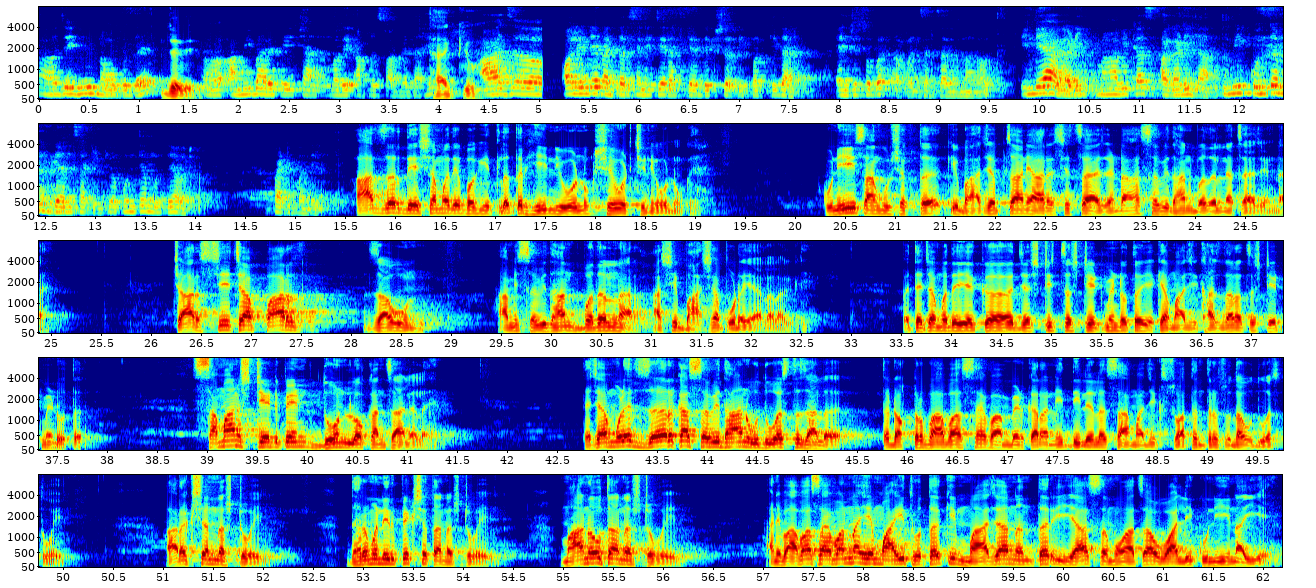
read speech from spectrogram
जय भीम नवोदय जय आम्ही भारतीय चॅनलमध्ये आपलं स्वागत आहे. थँक्यू आज ऑल इंडिया पॅन्थर सेनेचे राष्ट्रीय अध्यक्ष दीपक केदार यांच्यासोबत आपण चर्चा करणार आहोत. इंडिया आघाडी महाविकास आघाडीला तुम्ही कोणत्या मुद्द्यांसाठी किंवा कोणत्या मुद्द्यावर पाठिंबा दिला आज जर देशामध्ये बघितलं तर ही निवडणूक शेवटची निवडणूक आहे. कुणीही सांगू शकतं की भाजपचा आणि आर एस एसचा अजेंडा हा संविधान बदलण्याचा अजेंडा आहे. चारशेच्या पार जाऊन आम्ही संविधान बदलणार अशी भाषा पुढे यायला लागली. पण त्याच्यामध्ये एक जस्टिसचं स्टेटमेंट होतं एक माजी खासदाराचं स्टेटमेंट होतं. समान स्टेटमेंट दोन लोकांचं आलेलं आहे. त्याच्यामुळे जर का संविधान उद्ध्वस्त झालं तर डॉक्टर बाबासाहेब आंबेडकरांनी दिलेलं सामाजिक स्वातंत्र्यसुद्धा उद्ध्वस्त होईल. आरक्षण नष्ट होईल. धर्मनिरपेक्षता नष्ट होईल. मानवता नष्ट होईल. आणि बाबासाहेबांना हे माहीत होतं की माझ्यानंतर या समूहाचा वाली कुणीही नाही आहे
